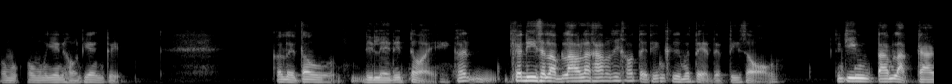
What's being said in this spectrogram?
อืมหกหกโมงเย็นของที่อังกฤษ ก็เลยต้องดีเลย์นิดหน่อย ก็ก็ดีสำหรับเราแล้วครับ ที่เขาเตะเที่ยงคืนมาเตะแต่ตีสองจริงๆ ตามหลักกลาง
